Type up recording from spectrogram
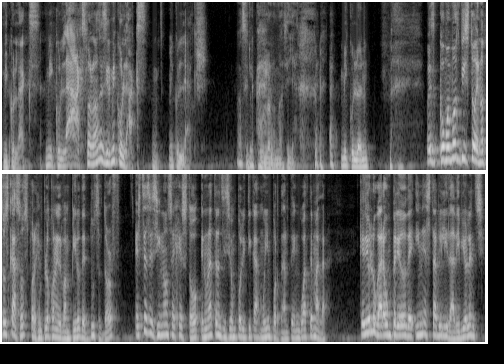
Mikulax. Mikulax. Bueno, vamos a decir Mikulax. Mikulax. Así le culo nomás y ya. Mi culón. Pues como hemos visto en otros casos, por ejemplo con el vampiro de Düsseldorf, este asesino se gestó en una transición política muy importante en Guatemala que dio lugar a un periodo de inestabilidad y violencia.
